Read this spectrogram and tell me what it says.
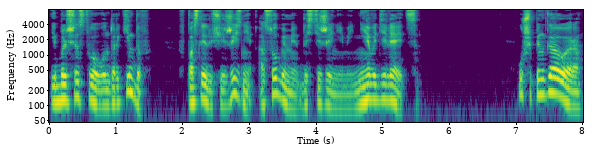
и большинство вундеркиндов в последующей жизни особыми достижениями не выделяется. У Шопенгауэра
